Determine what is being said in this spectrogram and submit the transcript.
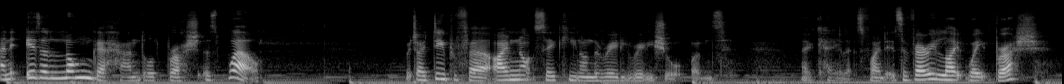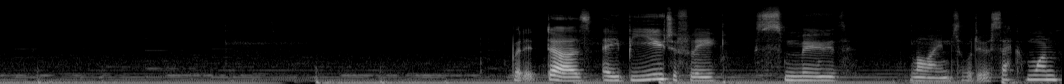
And it is a longer handled brush as well, which I do prefer. I'm not so keen on the really, really short ones. Okay, let's find it. It's a very lightweight brush. But it does a beautifully smooth line. So we'll do a second one.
